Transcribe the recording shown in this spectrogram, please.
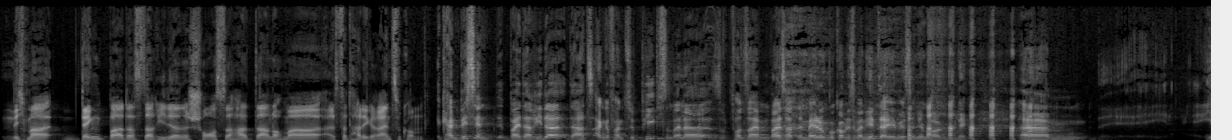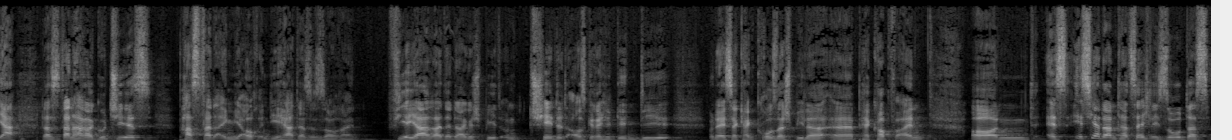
nicht mal denkbar, dass Darida eine Chance hat, da nochmal als Verteidiger reinzukommen. Kein bisschen. Bei Darida, da hat es angefangen zu piepsen, weil er von seinem Weiß hat eine Meldung bekommen, dass man hinter ihm ist in dem Augenblick. ähm, ja, dass es dann Haraguchi ist, passt halt eigentlich auch in die Hertha-Saison rein. Vier Jahre hat er da gespielt und schädelt ausgerechnet gegen die, und er ist ja kein großer Spieler, äh, per Kopf ein. Und es ist ja dann tatsächlich so, dass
